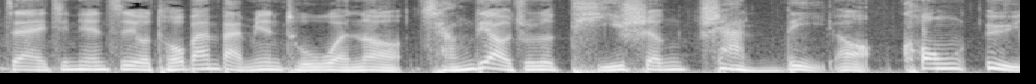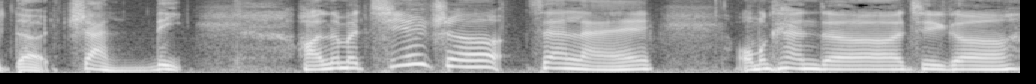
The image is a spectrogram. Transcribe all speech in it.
在今天自由头版版面图文呢，强调就是提升战力啊，空域的战力。好，那么接着再来，我们看的这个。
